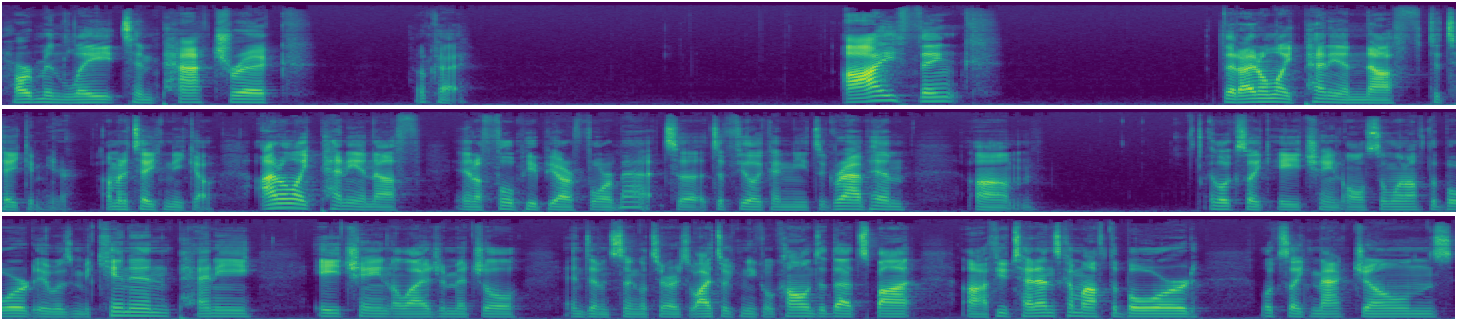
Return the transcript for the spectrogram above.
Hardman late, Tim Patrick. Okay. I think that I don't like Penny enough to take him here. I'm going to take Nico. I don't like Penny enough in a full PPR format to, to feel like I need to grab him. Um, it looks like Achane also went off the board. It was McKinnon, Penny, Achane, Elijah Mitchell, and Devin Singletary. So I took Nico Collins at that spot. Uh, a few tight ends come off the board. Looks like Mac Jones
